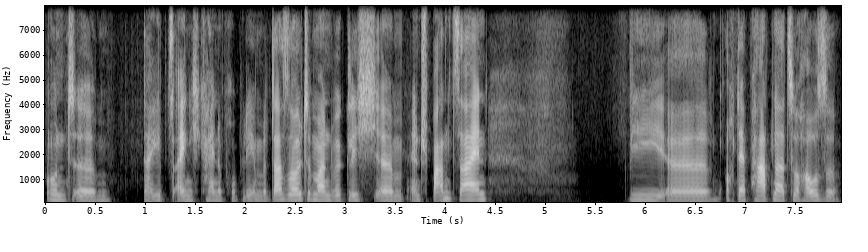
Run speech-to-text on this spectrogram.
Und ähm, da gibt es eigentlich keine Probleme. Da sollte man wirklich ähm, entspannt sein, wie äh, auch der Partner zu Hause.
